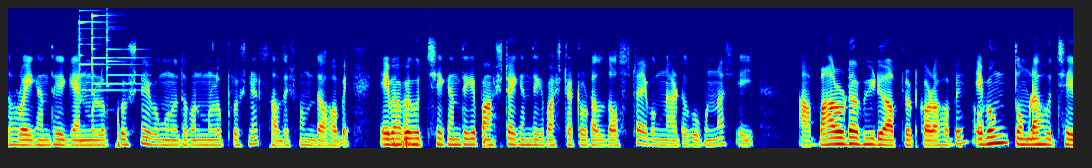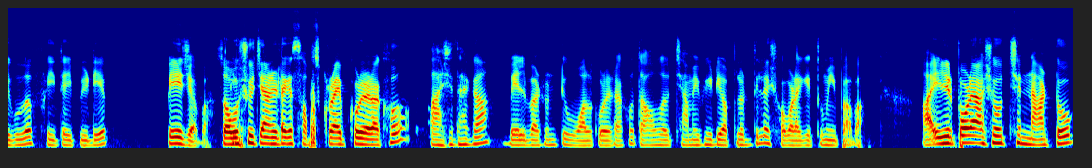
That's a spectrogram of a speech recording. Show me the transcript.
ধরো এখান থেকে জ্ঞানমূলক প্রশ্ন এবং অনুধাবনমূলক প্রশ্নের সাজেশন দেওয়া হবে। এভাবে হচ্ছে এখান থেকে পাঁচটা, এখান থেকে পাঁচটা টোটাল দশটা এবং নাটক উপন্যাস এই বারোটা ভিডিও আপলোড করা হবে এবং তোমরা হচ্ছে এগুলো ফ্রিতেই পিডিএফ পেয়ে যাবা। তো অবশ্যই চ্যানেলটাকে সাবস্ক্রাইব করে রাখো, পাশে থাকা বেল বাটনটি ওয়াল করে রাখো, তাহলে হচ্ছে আমি ভিডিও আপলোড দিলে সবার আগে তুমি পাবা। আর এরপরে আসা হচ্ছে নাটক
